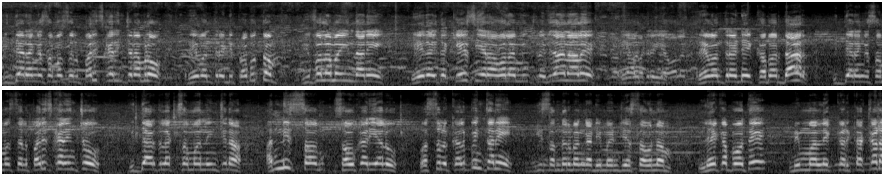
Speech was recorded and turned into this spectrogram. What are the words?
విద్యారంగ సమస్యలు పరిష్కరించడంలో రేవంత్ రెడ్డి ప్రభుత్వం విఫలమైందని ఏదైతే కేసీఆర్ అవలంబించిన విధానాలే రేవంత్ రెడ్డి రేవంత్ రెడ్డి ఖబర్దార్ విద్యారంగ సమస్యలు పరిష్కరించు విద్యార్థులకు సంబంధించిన అన్ని సౌ- సౌకర్యాలు వస్తువులు కల్పించని ఈ సందర్భంగా డిమాండ్ చేస్తూ ఉన్నాం. లేకపోతే మిమ్మల్ని ఎక్కడికక్కడ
